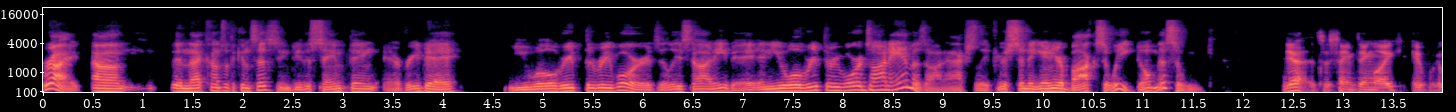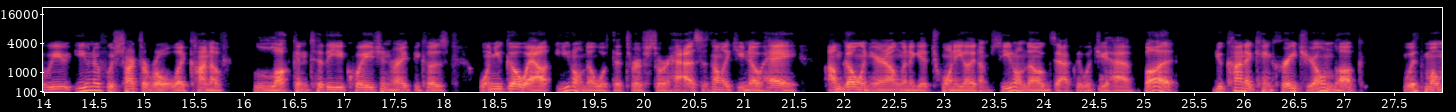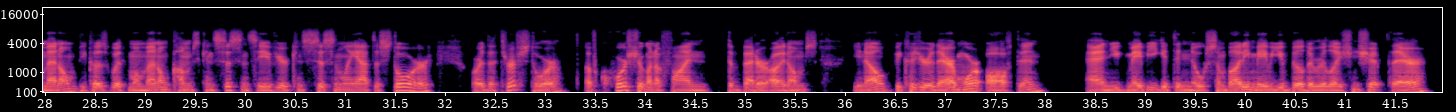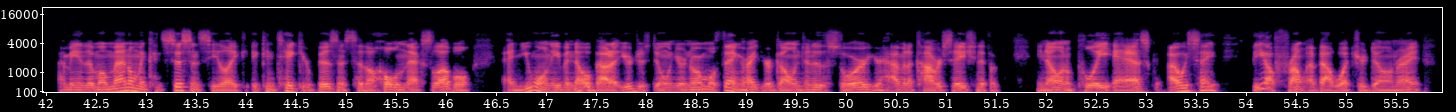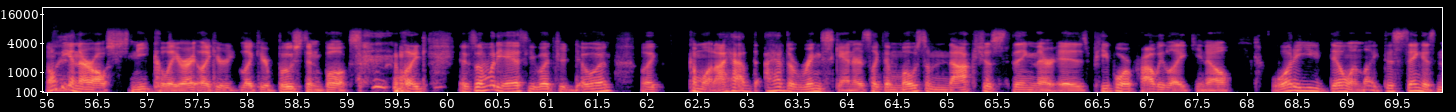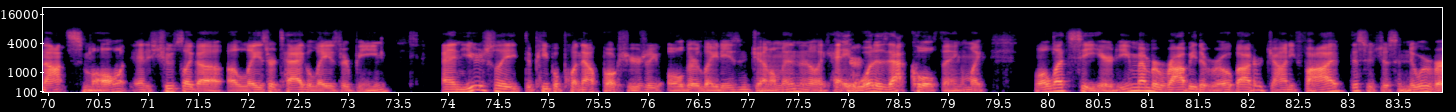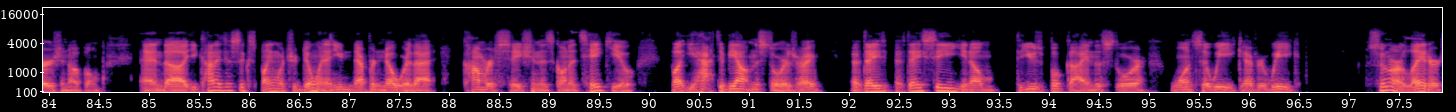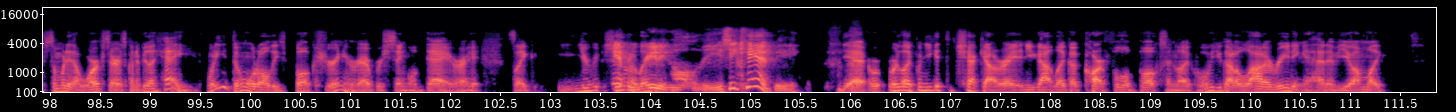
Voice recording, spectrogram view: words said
Right. Um, and that comes with the consistency. Do the same thing every day. You will reap the rewards, at least on eBay, and you will reap the rewards on Amazon. Actually, if you're sending in your box a week, don't miss a week. Yeah, it's the same thing. Like if we even if we start to roll like kind of luck into the equation, right? Because when you go out, you don't know what the thrift store has. It's not like you know, hey, I'm going here and I'm going to get 20 items. You don't know exactly what you have, but you kind of can create your own luck with momentum because with momentum comes consistency. If you're consistently at the store or the thrift store, of course you're going to find the better items, you know, because you're there more often and you maybe you get to know somebody, maybe you build a relationship there I mean, the momentum and consistency, like it can take your business to the whole next level and you won't even know about it. You're just doing your normal thing, right? You're going into the store, you're having a conversation. If a, you know, an employee asks, I always say, be upfront about what you're doing, right? Don't be in there all sneakily, right? Like you're like you're boosting books. like if somebody asks you what you're doing, like come on, I have I have the ring scanner. It's like the most obnoxious thing there is. People are probably like, you know, what are you doing? Like this thing is not small and it shoots like a, a laser tag laser beam. And usually the people putting out books are usually older ladies and gentlemen. And they're like, hey, sure. what is that cool thing? I'm like, well, let's see here. Do you remember Robby the Robot or Johnny Five? This is just a newer version of them. And uh, you kind of just explain what you're doing, and you never know where that conversation is going to take you. But you have to be out in the stores, right? If they if they see, you know, the used book guy in the store once a week, every week, sooner or later, somebody that works there is going to be like, "Hey, what are you doing with all these books? You're in here every single day, right?" It's like you're sooner or later reading all of these. He can't be. Yeah, or, or, like when you get to checkout, right, and you got like a cart full of books, and like, "Oh, you got a lot of reading ahead of you." I'm like,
